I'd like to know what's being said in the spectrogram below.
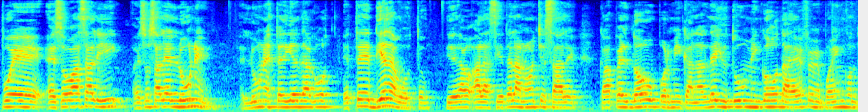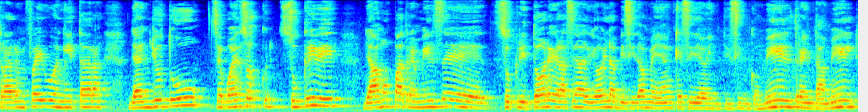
pues eso va a salir, eso sale el lunes. El lunes, este 10 de agosto, este 10 de agosto, a las 7 de la noche sale Capel Dough por mi canal de YouTube, Mingo JF. Me pueden encontrar en Facebook, en Instagram. Ya en YouTube se pueden suscribir. Ya vamos para 3000 suscriptores, gracias a Dios. Y las visitas me llegan que si de 25 mil, 30 mil.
